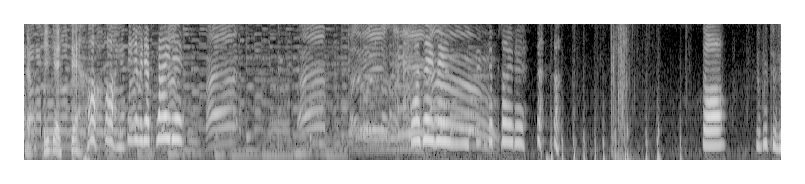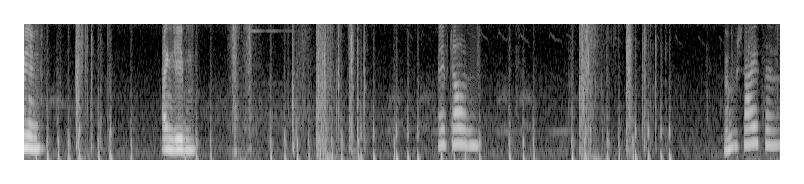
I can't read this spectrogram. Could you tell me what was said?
Ja, viel Geld. Oh, ich bin ja wieder pleite. Vorsicht, ich bin wieder pleite. so, wie viel zu viel? Angeben. 11.000. Oh, scheiße.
